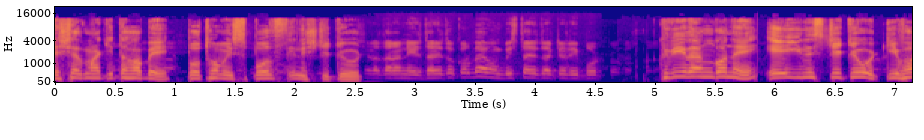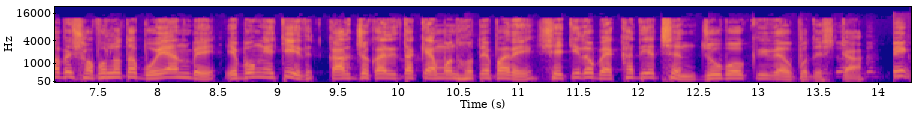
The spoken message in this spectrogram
দেশের মাটিতে হবে প্রথম স্পোর্টস ইনস্টিটিউট। তারা নির্ধারিত করবে এবং বিস্তারিত একটা রিপোর্ট ক্রীড়াঙ্গনে এই ইনস্টিটিউট কীভাবে সফলতা বয়ে আনবে এবং এটির কার্যকারিতা কেমন হতে পারে সেটিরও ব্যাখ্যা দিয়েছেন যুব ক্রীড়া উপদেষ্টা। পিক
